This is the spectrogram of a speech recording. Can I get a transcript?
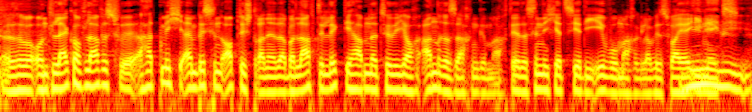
Also, und Lack of Love ist, hat mich ein bisschen optisch dran erinnert, aber Love Delict, die haben natürlich auch andere Sachen gemacht. Ja, das sind nicht jetzt hier die Evo-Macher, glaube ich, das war ja nee, Enix. Nee, nee,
